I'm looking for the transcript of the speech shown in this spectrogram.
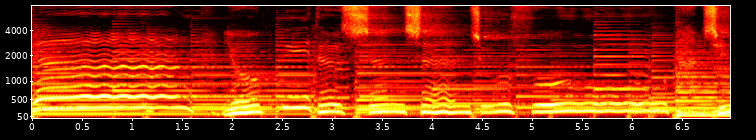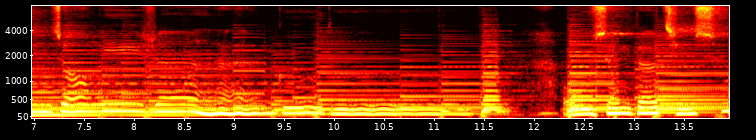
然有你的深深祝福，心中依然孤独。无声的倾诉，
